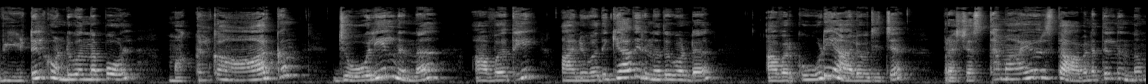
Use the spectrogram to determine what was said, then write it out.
വീട്ടിൽ കൊണ്ടുവന്നപ്പോൾ മക്കൾക്ക് ആർക്കും ജോലിയിൽ നിന്ന് അവധി അനുവദിക്കാതിരുന്നത് കൊണ്ട് അവർ കൂടി ആലോചിച്ച് പ്രശസ്തമായ ഒരു സ്ഥാപനത്തിൽ നിന്നും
